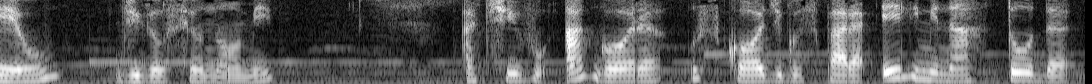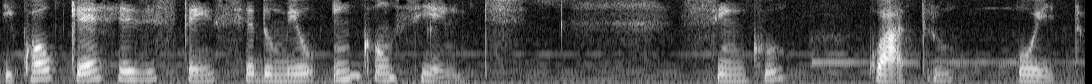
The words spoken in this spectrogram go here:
Eu, diga o seu nome, ativo agora os códigos para eliminar toda e qualquer resistência do meu inconsciente. 5, 4, 8,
